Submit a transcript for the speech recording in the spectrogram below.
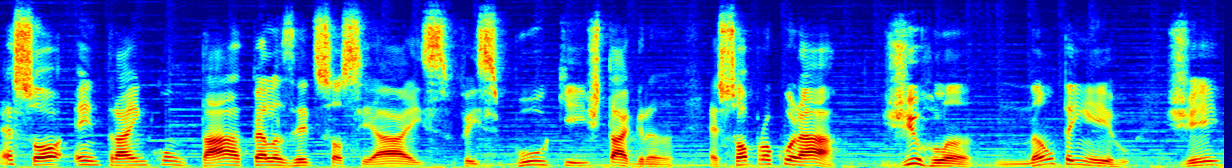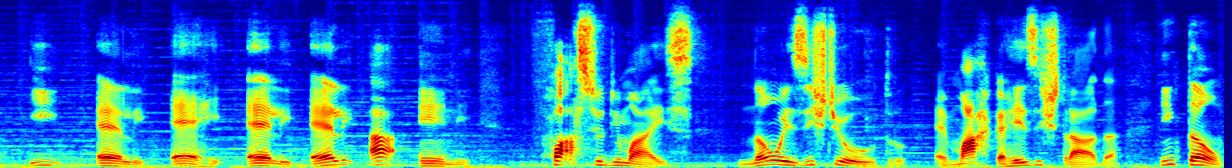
é só entrar em contato pelas redes sociais, Facebook e Instagram. É só procurar Gillan, não tem erro. G-I-L-R-L-L-A-N. Fácil demais. Não existe outro. É marca registrada. Então,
